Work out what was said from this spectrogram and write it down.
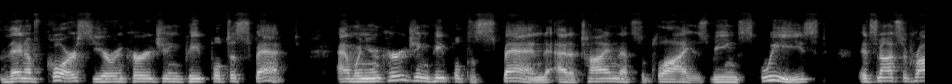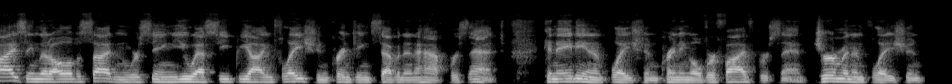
then of course you're encouraging people to spend. And when you're encouraging people to spend at a time that supply is being squeezed, it's not surprising that all of a sudden we're seeing US CPI inflation printing 7.5%, Canadian inflation printing over 5%, German inflation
